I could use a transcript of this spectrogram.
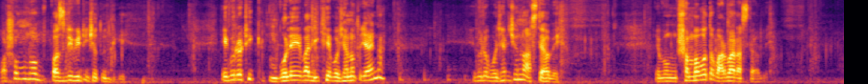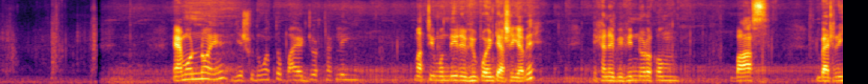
অসম্ভব পজিটিভিটি চতুর্দিকে। এগুলো ঠিক বলে বা লিখে বোঝানো তো যায় না। এগুলো বোঝার জন্য আসতে হবে। এবং সম্ভবত বারবার আসতে হবে। এমন নয় যে শুধুমাত্র পায়ের জোর থাকলেই মাতৃমন্দিরের ভিউ পয়েন্টে আসা যাবে। এখানে বিভিন্ন রকম বাস, ব্যাটারি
